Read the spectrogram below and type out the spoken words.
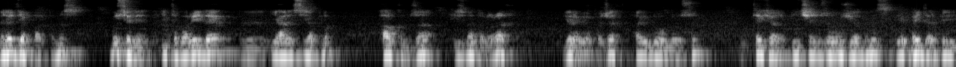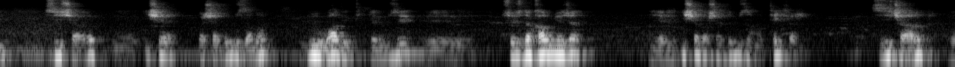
belediye parkımız bu sene itibariyle e, ihalesi yapılıp halkımıza hizmet olarak görev yapacak. Hayırlı uğurlu olsun tekrar ilçemize hoş geldiniz. Epey de epey sizi çağırıp e, işe başladığımız zaman bu vaat ettiklerimizi e, sözde kalmayacak. E, işe başladığımız zaman tekrar sizi çağırıp e,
